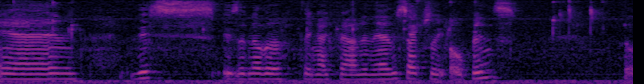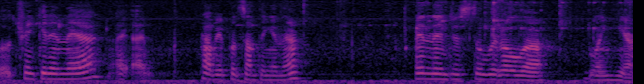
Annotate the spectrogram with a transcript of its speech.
And this is another thing I found in there. This actually opens. A little trinket in there. I, I probably put something in there. And then just a little uh, bling here.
